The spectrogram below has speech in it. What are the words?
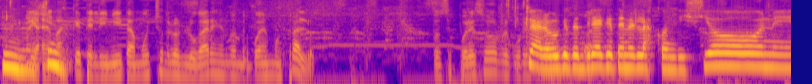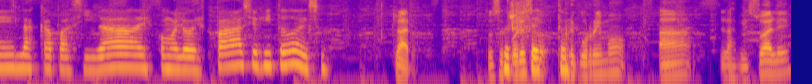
y además que te limita mucho los lugares en donde puedes mostrarlo. Entonces por eso recurrimos Claro, porque tendría que tener las condiciones, las capacidades, como los espacios y todo eso. Claro. Entonces por eso recurrimos a las visuales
